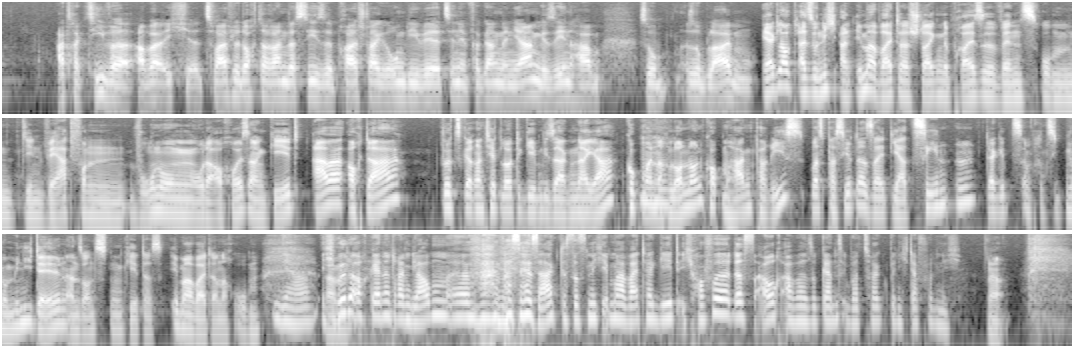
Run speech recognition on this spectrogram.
attraktiver. Aber ich äh, zweifle doch daran, dass diese Preissteigerung, die wir jetzt in den vergangenen Jahren gesehen haben, so, so bleiben. Er glaubt also nicht an immer weiter steigende Preise, wenn es um den Wert von Wohnungen oder auch Häusern geht. Aber auch da wird es garantiert Leute geben, die sagen, naja, guck mal mhm. nach London, Kopenhagen, Paris. Was passiert da seit Jahrzehnten? Da gibt es im Prinzip nur Mini-Dellen, ansonsten geht das immer weiter nach oben. Ja, ich ähm, würde auch gerne dran glauben, äh, was er sagt, dass das nicht immer weitergeht. Ich hoffe das auch, aber so ganz überzeugt bin ich davon nicht. Ja.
